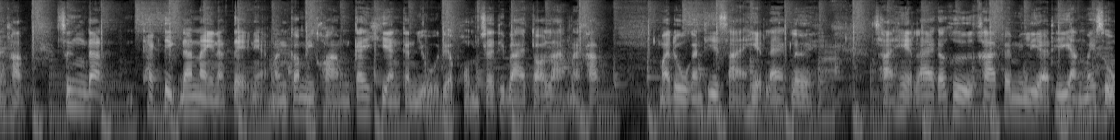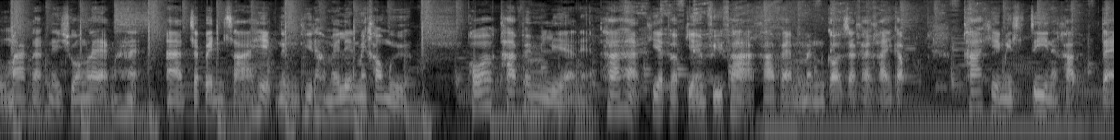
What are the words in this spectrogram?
นะครับซึ่งด้านแท็กติกด้านในนักเตะเนี่ยมันก็มีความใกล้เคียงกันอยู่เดี๋ยวผมจะอธิบายตอนหลังนะครับมาดูกันที่สาเหตุแรกเลย สาเหตุแรกก็คือค่า f ฟมิเลียที่ยังไม่สูงมากนักในช่วงแรกนะฮะอาจจะเป็นสาเหตุหนึ่งที่ทำให้เล่นไม่เข้ามือ เพราะว่าค่า f ฟมิเลียเนี่ยถ้าหากเทียบกับเกมฟีฟ่าค่าแฟมมันก็จะคล้ายๆกับค่าเคมิสตี้นะครับแต่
